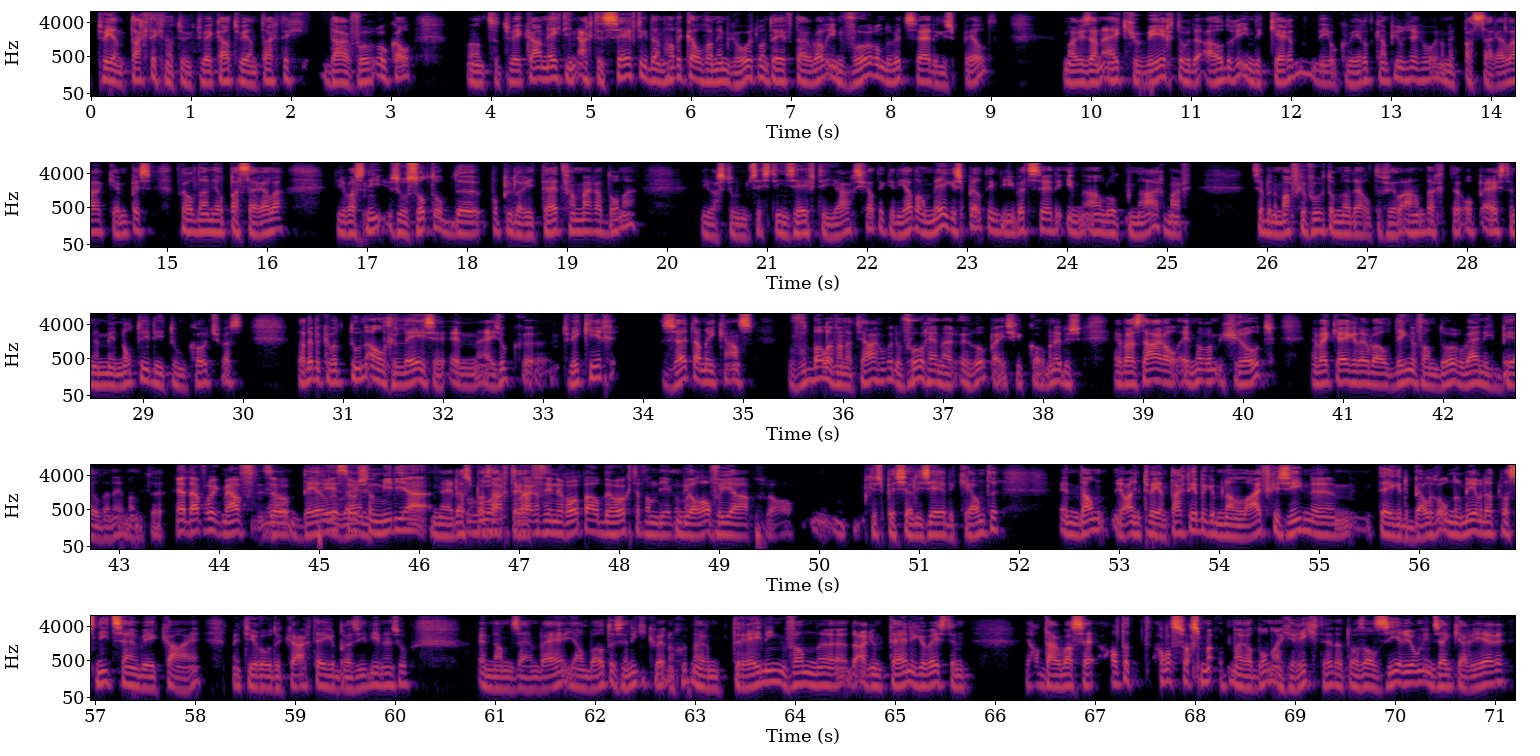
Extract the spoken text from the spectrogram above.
82 natuurlijk, 2K 82, daarvoor ook al. Want het 2K 1978, dan had ik al van hem gehoord, want hij heeft daar wel in voorronde wedstrijden gespeeld. Maar is dan eigenlijk geweerd door de ouderen in de kern, die ook wereldkampioen zijn geworden, met Passarella, Kempes, vooral Daniel Passarella. Die was niet zo zot op de populariteit van Maradona. Die was toen 16, 17 jaar, schat ik. Die had al meegespeeld in die wedstrijden in aanloop naar, maar ze hebben hem afgevoerd omdat hij al te veel aandacht eh, opeiste. En Menotti, die toen coach was, dat heb ik wel toen al gelezen. En hij is ook eh, twee keer Zuid-Amerikaans voetballer van het jaar geworden, voor hij naar Europa is gekomen. Hè. Dus hij was daar al enorm groot. En wij krijgen er wel dingen van door, weinig beelden. Hè. Want eh, Ja, daar vroeg ik me af. Zo beelden, pre-social media, nee, dat is pas achteraf. waren ze in Europa op de hoogte van Diego Maradona? Ja, via ja, gespecialiseerde kranten. En dan, ja, in 82 heb ik hem dan live gezien ehm, tegen de Belgen onder meer, maar dat was niet zijn WK, hè, met die rode kaart tegen Brazilië en zo. En dan zijn wij, Jan Wouters en ik, ik weet nog goed, naar een training van eh, de Argentijnen geweest. En ja, daar was hij altijd, alles was op Maradona gericht. Hè. Dat was al zeer jong in zijn carrière,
